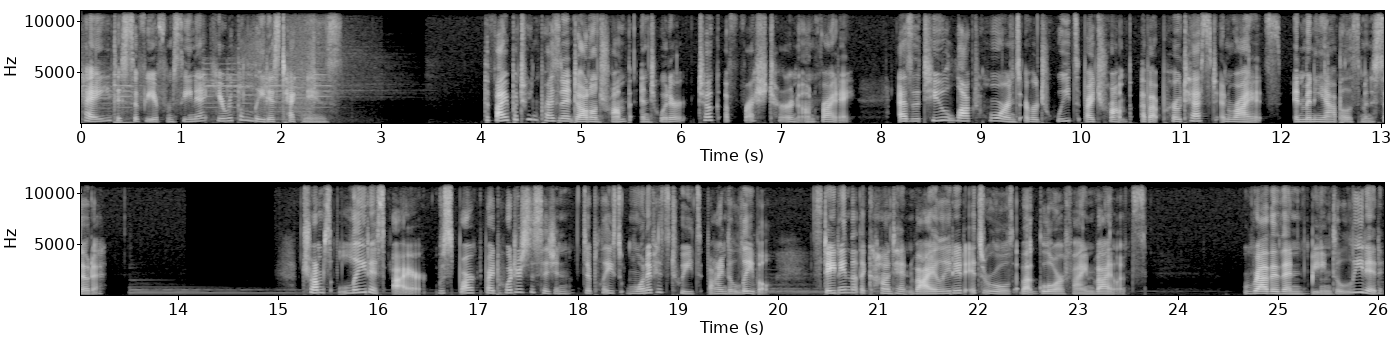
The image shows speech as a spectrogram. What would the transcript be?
Hey, this is Sophia from CNET here with the latest tech news. The fight between President Donald Trump and Twitter took a fresh turn on Friday as the two locked horns over tweets by Trump about protests and riots in Minneapolis, Minnesota. Trump's latest ire was sparked by Twitter's decision to place one of his tweets behind a label stating that the content violated its rules about glorifying violence. Rather than being deleted,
